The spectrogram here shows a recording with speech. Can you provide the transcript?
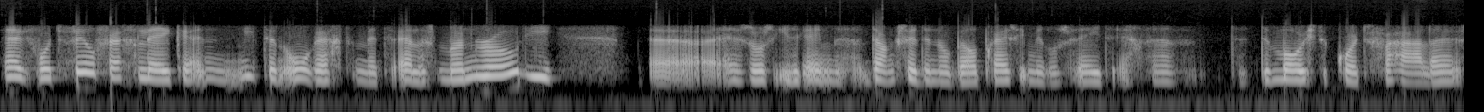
Hij wordt veel vergeleken en niet ten onrechte met Alice Munro... die, zoals iedereen dankzij de Nobelprijs inmiddels weet... echt de, de mooiste korte verhalen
